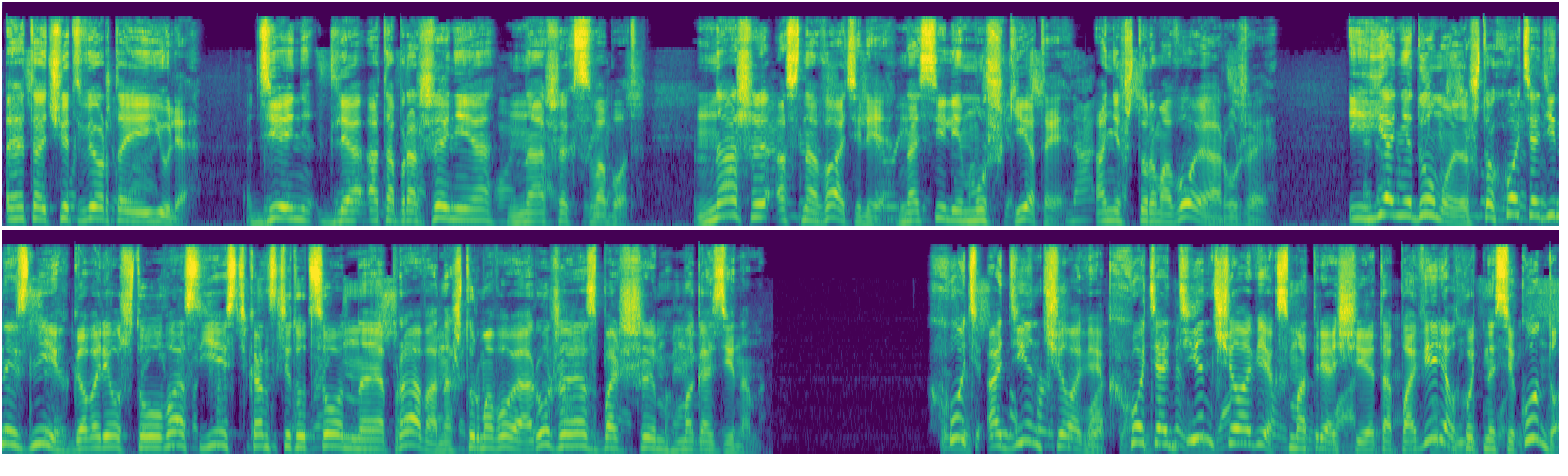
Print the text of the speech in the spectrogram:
Это 4 июля. День для отображения наших свобод. Наши основатели носили мушкеты, а не штурмовое оружие. И я не думаю, что хоть один из них говорил, что у вас есть конституционное право на штурмовое оружие с большим магазином. Хоть один человек, хоть один человек, смотрящий это, поверил хоть на секунду,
